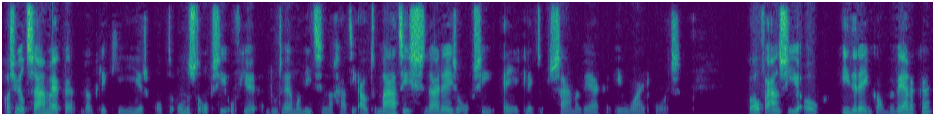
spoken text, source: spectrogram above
Als je wilt samenwerken, dan klik je hier op de onderste optie of je doet helemaal niets en dan gaat hij automatisch naar deze optie en je klikt op samenwerken in whiteboard. Bovenaan zie je ook iedereen kan bewerken.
